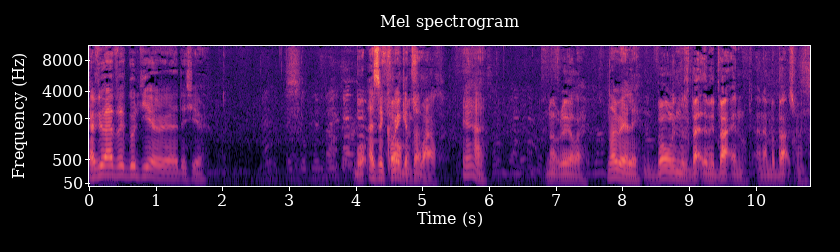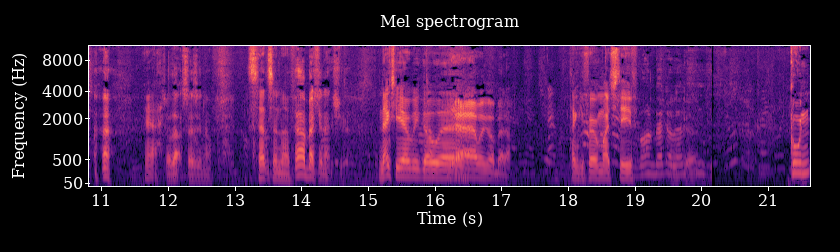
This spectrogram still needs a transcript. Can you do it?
Have you had a good year uh, this year? But As a cricketer. performance-wise, Yeah. not really. Not really. Bowling was better than my batting, and I'm a batsman. Yeah. So that says enough. That's enough. I'll bet you next year. Next year we go. Uh, yeah, we go better. Thank you very much, Steve. Okay. Koen,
